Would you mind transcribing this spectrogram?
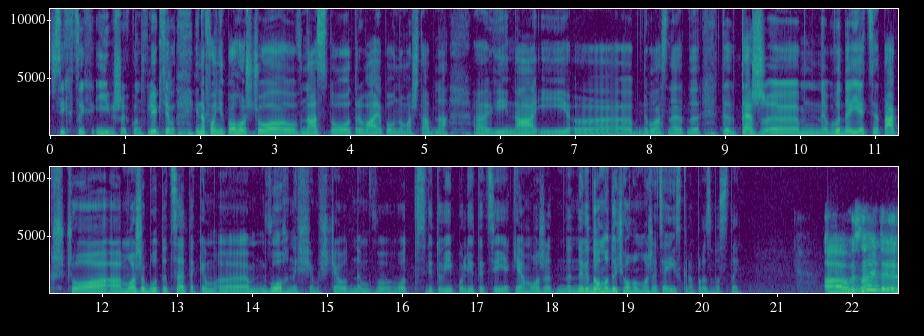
всіх цих інших конфліктів, і на фоні того, що в нас то триває повномасштабна е, війна, і е, власне те- теж е, видається так, що е, може бути це таким е, вогнищем ще одним в от в світовій політиці, яке може невідомо до чого може ця іскра призвести. А ви знаєте,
